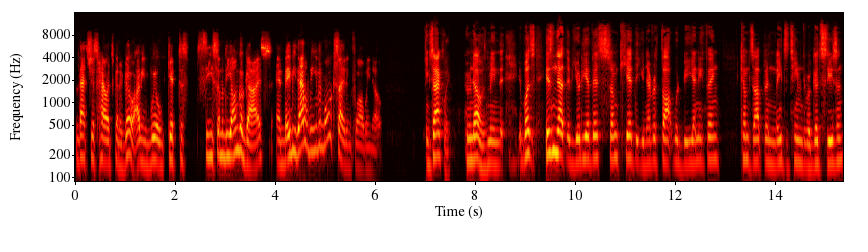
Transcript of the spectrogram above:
that's just how it's going to go. I mean, we'll get to see some of the younger guys, and maybe that'll be even more exciting for all we know. Exactly. Who knows? I mean, it was isn't that the beauty of this? Some kid that you never thought would be anything comes up and leads a team to a good season,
